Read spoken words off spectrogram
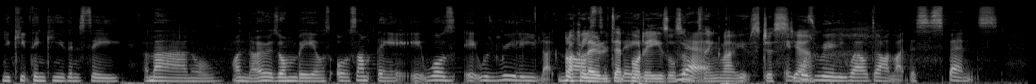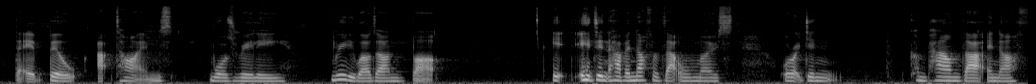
And you keep thinking you're going to see a man or I don't know a zombie or, or something. It, it was it was really like Like a load of dead bodies or Yeah something. Like it's just, it yeah. was really well done. Like the suspense that it built at times was really, really well done. But it it didn't have enough of that almost, or it didn't compound that enough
